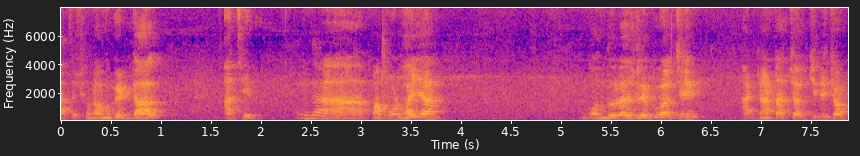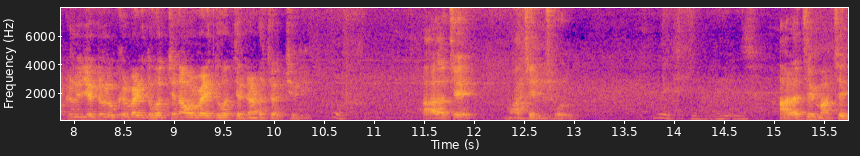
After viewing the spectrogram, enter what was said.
আছে সোনামুগের ডাল আছে পাঁপড় ভাজা গন্ধরাজ লেবু আছে আর ডাঁটা চচ্চড়ি চটকরি যেটা লোকের বাড়িতে হচ্ছে না আমার বাড়িতে হচ্ছে ডাঁটা চচ্চড়ি। আর আছে মাছের ঝোল। আর আছে মাছের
